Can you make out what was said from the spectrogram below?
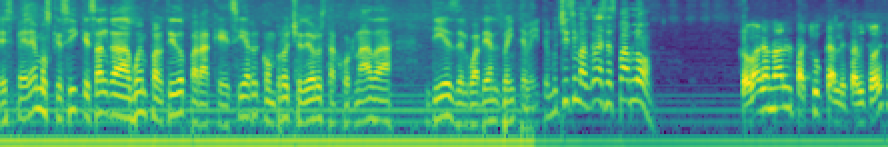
Esperemos que sí, que salga buen partido para que cierre con broche de oro esta jornada 10 del Guardianes 2020. Muchísimas gracias, Pablo. Lo va a ganar el Pachuca, les aviso, ¿eh?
